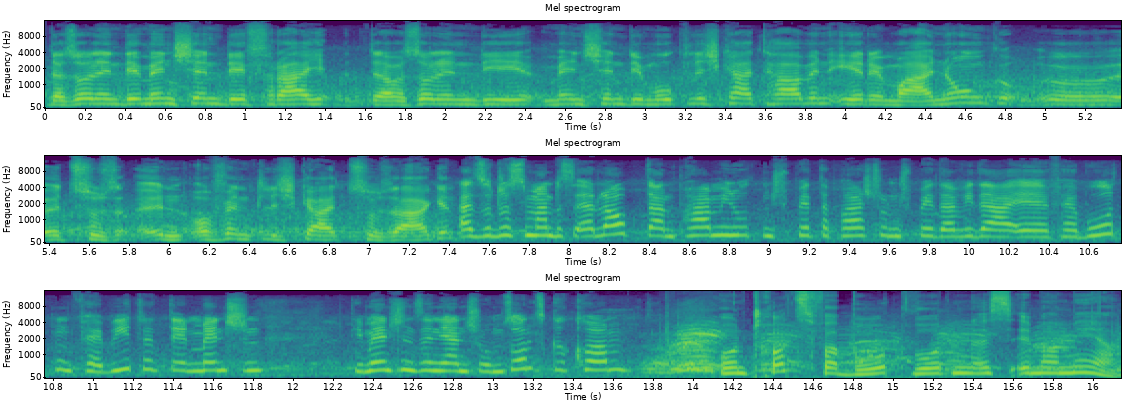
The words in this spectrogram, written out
da sollen die Menschen die, Frei da sollen die Menschen die Möglichkeit haben, ihre Meinung äh, zu, in Öffentlichkeit zu sagen. Also, dass man das erlaubt, dann ein paar Minuten später, ein paar Stunden später wieder äh, verboten, verbietet den Menschen. Die Menschen sind ja nicht umsonst gekommen. Und trotz Verbot wurden es immer mehr.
